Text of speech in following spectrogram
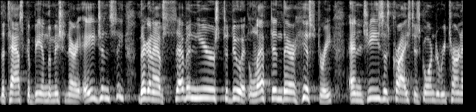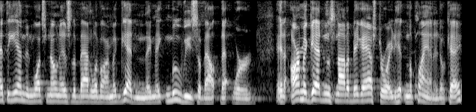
the task of being the missionary agency. They're going to have seven years to do it left in their history, and Jesus Christ is going to return at the end in what's known as the Battle of Armageddon. They make movies about that word. And Armageddon's not a big asteroid hitting the planet, okay?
